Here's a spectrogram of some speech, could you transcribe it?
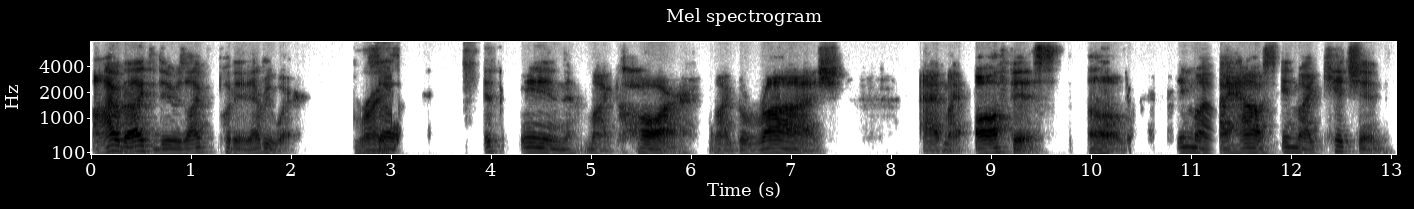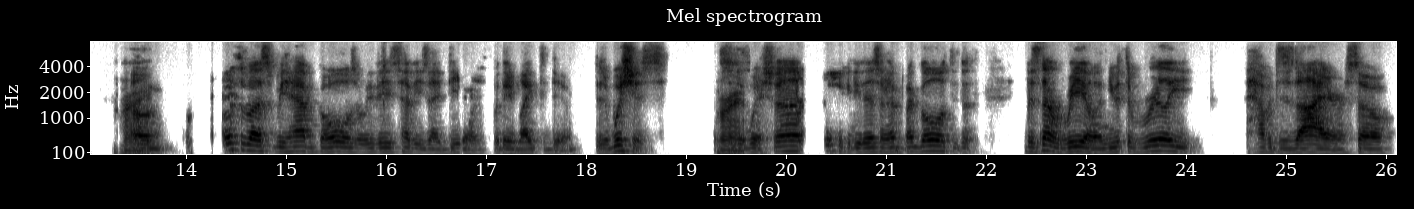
I what I like to do is I put it everywhere. Right. So it's in my car, my garage, at my office, um, in my house, in my kitchen. Right. Um, most of us, we have goals or we just have these ideas what they'd like to do. There's wishes. This right. a wish. Uh, I wish I could do this. Or my goal is but it's not real. And you have to really have a desire. So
